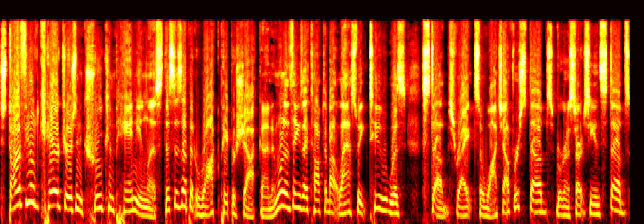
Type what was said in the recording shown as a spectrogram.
Starfield characters and crew companion list. This is up at Rock Paper Shotgun. And one of the things I talked about last week too was stubs, right? So watch out for stubs. We're going to start seeing stubs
